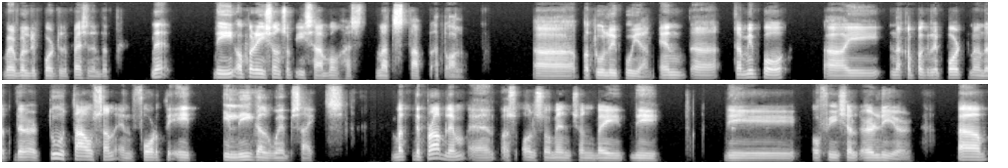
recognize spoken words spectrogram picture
verbal report to the President that the, the operations of Isabong has not stopped at all. Uh, patuloy po yan. And uh, kami po ay nakapag-report na that there are 2,048 illegal websites. But the problem, and as also mentioned by the the official earlier, um,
